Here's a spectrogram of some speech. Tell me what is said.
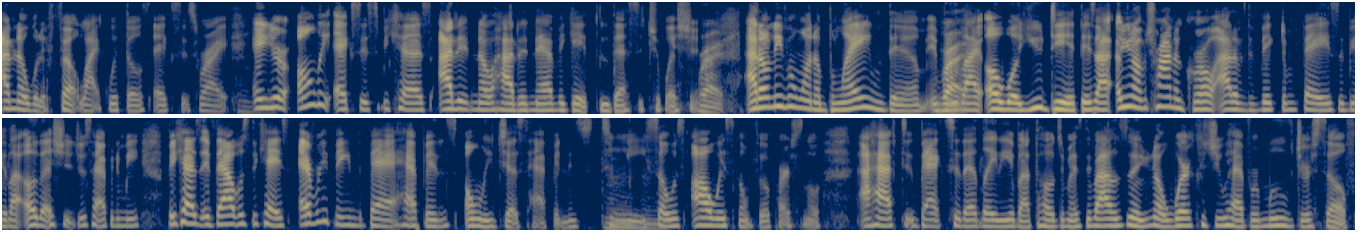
I know what it felt like with those exes, right? And you're only exes because I didn't know how to navigate through that situation. Right. I don't even want to blame them and Right. be like, "Oh, well, you did this." I, you know, I'm trying to grow out of the victim phase and be like, "Oh, that shit just happened to me." Because if that was the case, everything bad happens only just happens to me, Mhm. so it's always gonna feel personal. I have to back to that lady about the whole domestic violence. You know, where could you have removed yourself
